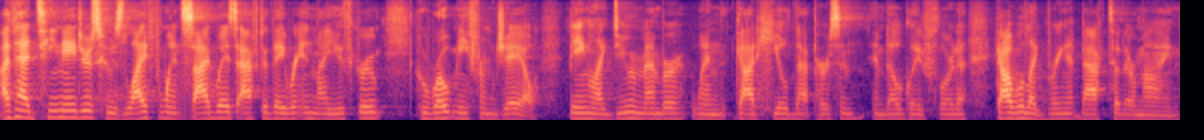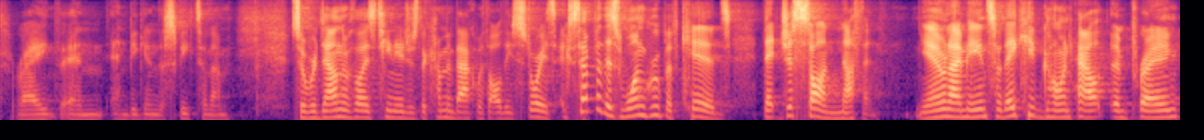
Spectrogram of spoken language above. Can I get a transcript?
I've had teenagers whose life went sideways after they were in my youth group who wrote me from jail, being like, Do you remember when God healed that person in Belle Glade, Florida? God will like bring it back to their mind, right? And, and begin to speak to them. So we're down there with all these teenagers. They're coming back with all these stories, except for this one group of kids that just saw nothing you know what I mean? So they keep going out and praying,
